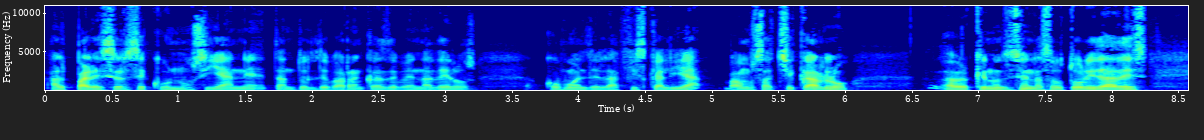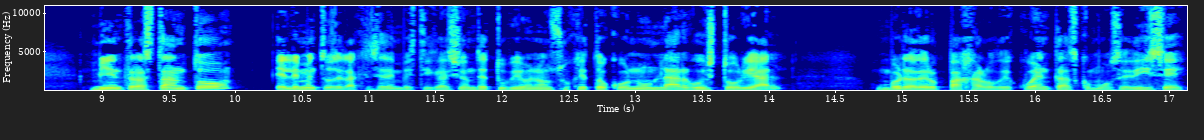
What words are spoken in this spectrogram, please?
al parecer se conocían, ¿eh? tanto el de Barrancas de Venaderos como el de la fiscalía. Vamos a checarlo, a ver qué nos dicen las autoridades. Mientras tanto, elementos de la agencia de investigación detuvieron a un sujeto con un largo historial, un verdadero pájaro de cuentas, como se dice,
